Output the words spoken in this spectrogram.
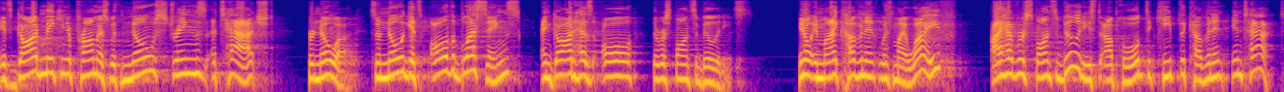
It's God making a promise with no strings attached for Noah. So Noah gets all the blessings and God has all the responsibilities. You know, in my covenant with my wife, I have responsibilities to uphold to keep the covenant intact.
